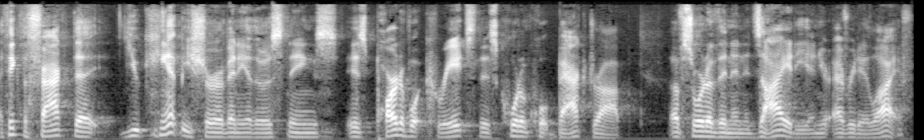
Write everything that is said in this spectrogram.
I think the fact that you can't be sure of any of those things is part of what creates this quote unquote backdrop of sort of an anxiety in your everyday life.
